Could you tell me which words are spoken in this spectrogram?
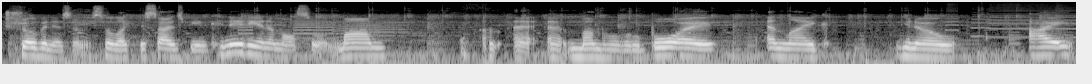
chauvinism. So like besides being Canadian, I'm also a mom, a, a, a mom of a little boy, and like you know, I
